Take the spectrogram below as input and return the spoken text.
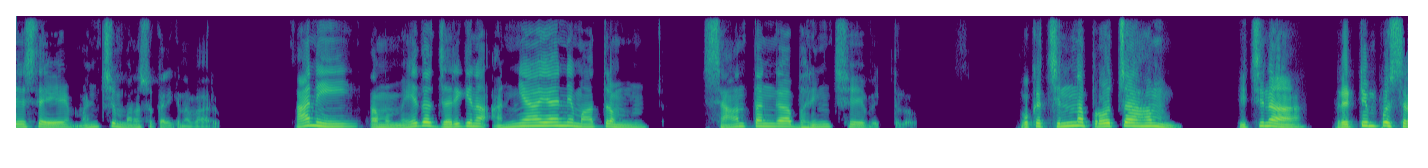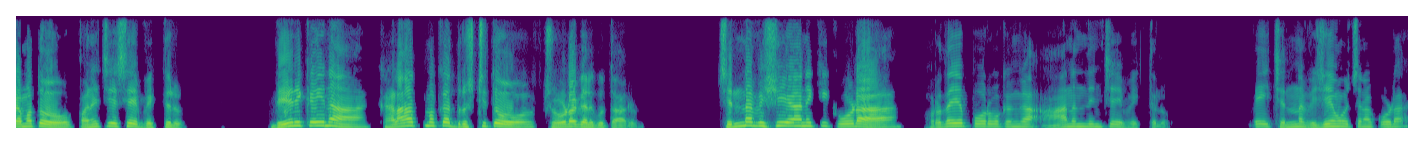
చేసే మంచి మనసు కలిగిన వారు కానీ తమ మీద జరిగిన అన్యాయాన్ని మాత్రం శాంతంగా భరించే వ్యక్తులు. ఒక చిన్న ప్రోత్సాహం ఇచ్చిన రెట్టింపు శ్రమతో పనిచేసే వ్యక్తులు. దేనికైనా కళాత్మక దృష్టితో చూడగలుగుతారు. చిన్న విషయానికి కూడా హృదయపూర్వకంగా ఆనందించే వ్యక్తులు. ఏ చిన్న విజయం వచ్చినా కూడా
